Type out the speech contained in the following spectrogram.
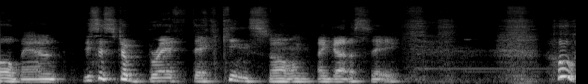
Oh man, this is such a breathtaking song, I gotta say. Whew.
